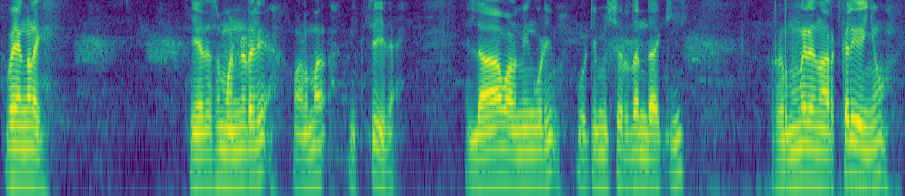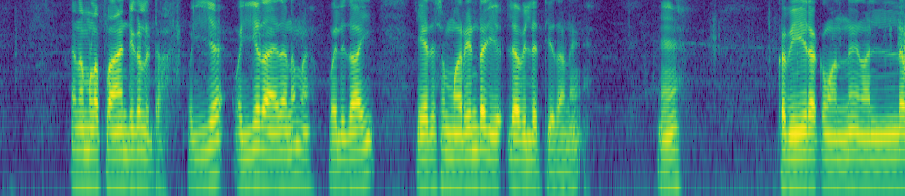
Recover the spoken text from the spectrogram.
അപ്പോൾ ഞങ്ങളെ ഏകദേശം മണ്ണിടൽ വളമ മിക്സ് ചെയ്തേ. എല്ലാ വളമയും കൂടിയും കൂട്ടി മിശ്രിതം ഉണ്ടാക്കി. റിമ്മിൽ നറക്കൽ കഴിഞ്ഞു. നമ്മളെ പ്ലാന്റുകൾ ഇട്ടാ വലിയ വലിയതായതാണ്. വലുതായി ഏകദേശം മറിയേണ്ട ലെവലിലെത്തിയതാണ് ഏ ഒക്കെ വന്ന് നല്ല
